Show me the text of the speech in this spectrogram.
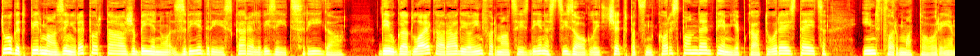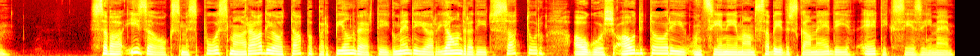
Togad pirmā ziņu reportāža bija no Zviedrijas karaļa vizītes Rīgā. Divu gadu laikā radioinformācijas dienests izauga līdz 14 korespondentiem, jeb kā toreiz teica, informatoriem. Savā izaugsmes posmā radio tapa par pilnvērtīgu mediju ar jaunradītu saturu, augošu auditoriju un cienījamām sabiedriskā mēdīja ētikas iezīmēm.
